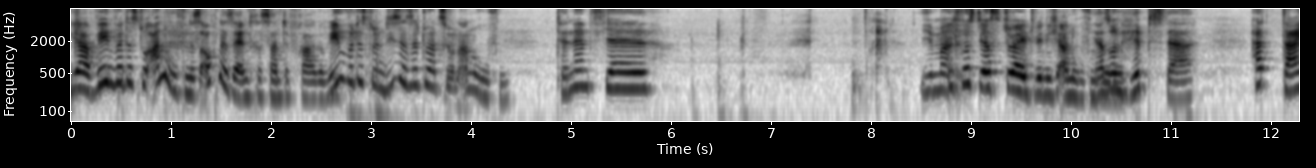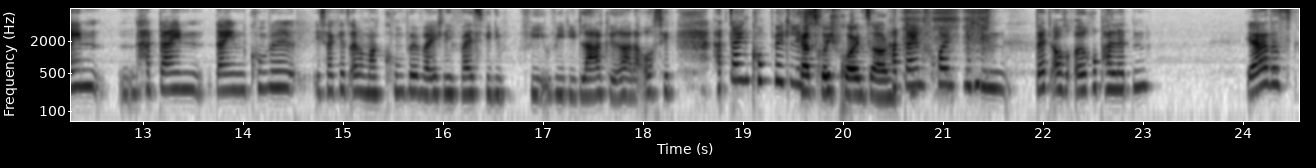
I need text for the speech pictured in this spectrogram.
ja, wen würdest du anrufen? Das ist auch eine sehr interessante Frage. Wen würdest du in dieser Situation anrufen? Tendenziell jemand. Ich wüsste ja straight, wen ich anrufen ja, würde. Ja, so ein Hipster. Hat dein, hat dein, dein Kumpel, ich sag jetzt einfach mal Kumpel, weil ich nicht weiß, wie die, wie, wie die Lage gerade aussieht. Hat dein Kumpel nicht. Kannst ruhig Freund sagen. Hat dein Freund nicht ein Bett aus Europaletten? Ja, das ist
